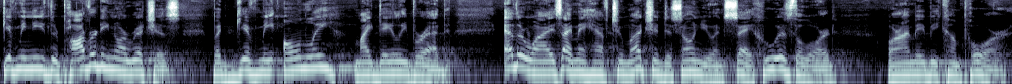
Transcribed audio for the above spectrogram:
Give me neither poverty nor riches, but give me only my daily bread. Otherwise, I may have too much and disown you and say, Who is the Lord? Or I may become poor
